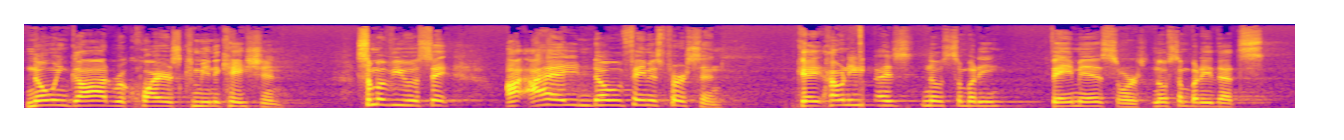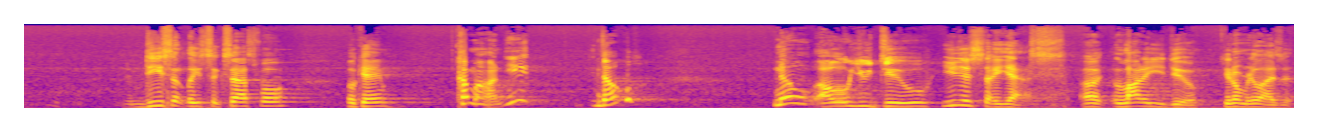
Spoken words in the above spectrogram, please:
knowing God requires communication. Some of you will say, I, I know a famous person. Okay, how many of you guys know somebody famous or know somebody that's decently successful? Okay, come on, you, no? No, oh, you do. You just say yes. Uh, a lot of you do. You don't realize it.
